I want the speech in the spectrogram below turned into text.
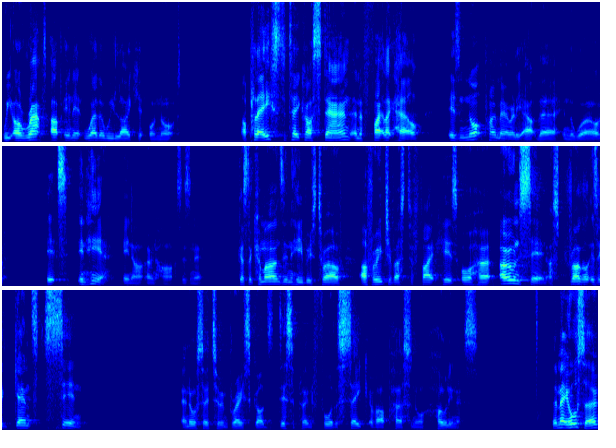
We are wrapped up in it, whether we like it or not. Our place to take our stand and to fight like hell is not primarily out there in the world, it's in here, in our own hearts, isn't it? Because the commands in Hebrews 12 are for each of us to fight his or her own sin. Our struggle is against sin and also to embrace God's discipline for the sake of our personal holiness. There may also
